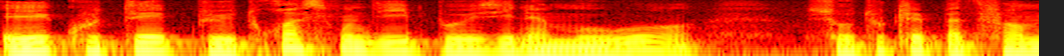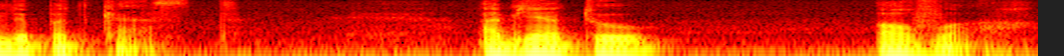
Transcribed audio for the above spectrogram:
et écouter plus de 310 poésies d'amour sur toutes les plateformes de podcast. À bientôt. Au revoir.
